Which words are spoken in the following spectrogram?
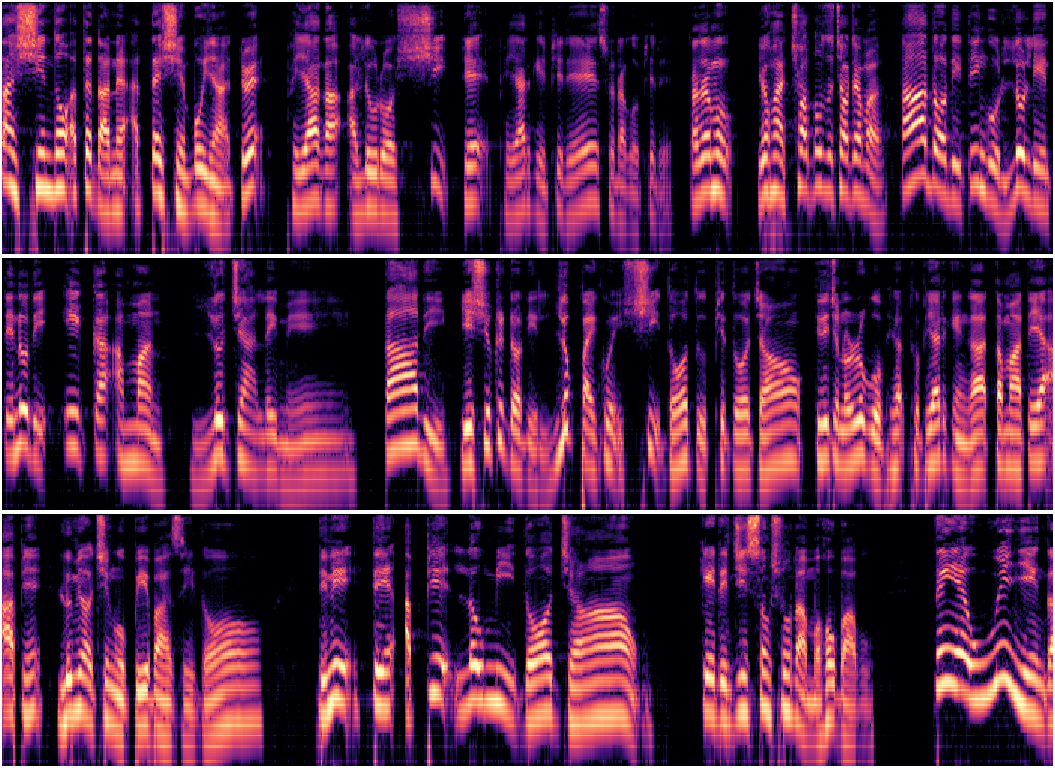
တန်ရှင်သောအသက်တာနဲ့အသက်ရှင်ဖို့ရန်အတွက်ဖခင်ကအလိုတော်ရှိတဲ့ဖခင်တကယ်ဖြစ်တယ်ဆိုတာကိုဖြစ်တယ်ဒါကြောင့်မို့ယောဟန်6:36ထဲမှာတားတော်သည်တင့်ကိုလွတ်လင်တင်တို့သည်ဧကအမှန်လွတ်ကြလိမ့်မယ်သားသည်ယေရှုခရစ်တော်သည်လွတ်ပိုင်ခွင့်ရှိတော်သူဖြစ်သောကြောင့်ဒီနေ့ကျွန်တော်တို့ကိုထိုဘုရားသခင်ကတမန်တရားအပြင်လွတ်မြောက်ခြင်းကိုပေးပါစေတော် ဒီနေ့သင်အပြစ်လုံးမိသောကြောင့်ကယ်တင်ခြင်းဆုံးရှုံးတာမဟုတ်ပါဘူးသင်ရဲ့ဝိညာဉ်က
